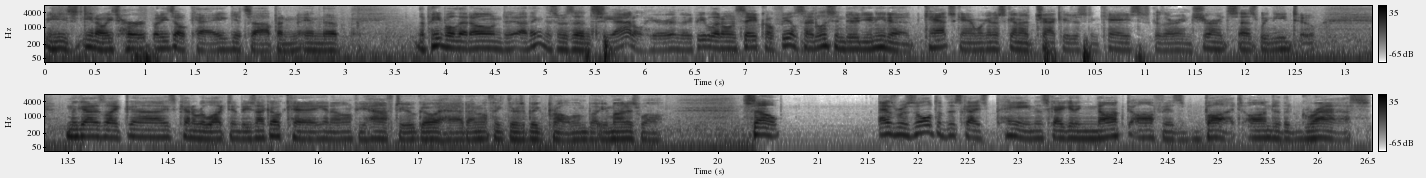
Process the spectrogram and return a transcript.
he's you know he's hurt, but he's okay. He gets up and and the the people that owned, I think this was in Seattle here, and the people that owned Safeco Field said, "Listen, dude, you need a CAT scan. We're just going to check you just in case, because our insurance says we need to." And the guy's like, uh, he's kind of reluctant, but he's like, "Okay, you know, if you have to, go ahead. I don't think there's a big problem, but you might as well." So, as a result of this guy's pain, this guy getting knocked off his butt onto the grass,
